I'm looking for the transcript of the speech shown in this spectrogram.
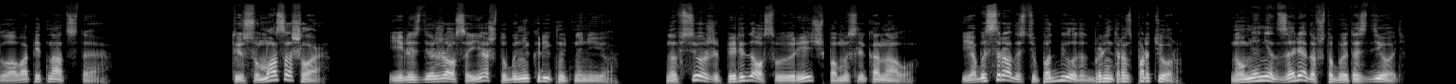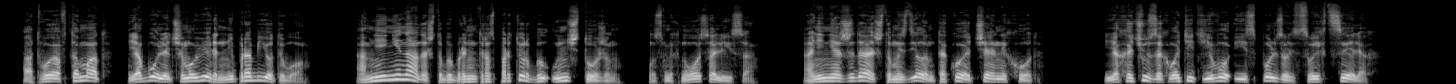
Глава 15. «Ты с ума сошла?» Еле сдержался я, чтобы не крикнуть на нее. Но все же передал свою речь по мысли каналу. Я бы с радостью подбил этот бронетранспортер, но у меня нет зарядов, чтобы это сделать. А твой автомат, я более чем уверен, не пробьет его. А мне и не надо, чтобы бронетранспортер был уничтожен, усмехнулась Алиса. Они не ожидают, что мы сделаем такой отчаянный ход. Я хочу захватить его и использовать в своих целях.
